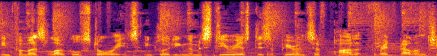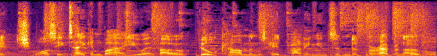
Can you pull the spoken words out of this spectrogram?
infamous local stories, including the mysterious disappearance of pilot Fred Valentich. Was he taken by a UFO? Phil Carman's headbutting incident at Moorabbin Oval,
